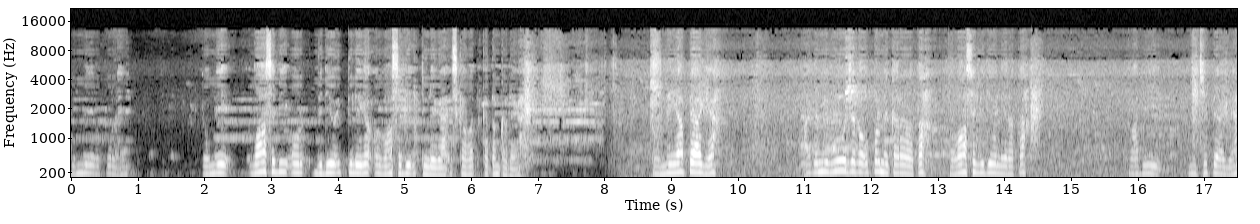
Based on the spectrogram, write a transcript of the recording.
घूमने जगह पूरा है। तो मैं वहाँ से भी और वीडियो एक तुलेगा और वहाँ से भी एक तुलेगा, इसका बाद ख़त्म कर देगा। तो मैं यहाँ पे आ गया। अगर मैं वो जगह ऊपर में कर रहा था तो वहाँ से वीडियो ले रहा था। तो अभी नीचे पे आ गया।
